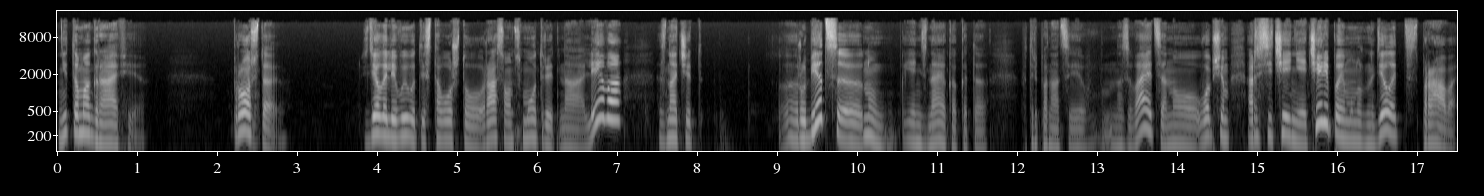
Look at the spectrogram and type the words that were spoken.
ни томографию. Просто сделали вывод из того, что раз он смотрит налево, значит, рубец, э, ну, я не знаю, как это в трепанации называется, но, в общем, рассечение черепа ему нужно делать справа.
